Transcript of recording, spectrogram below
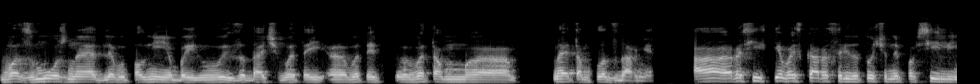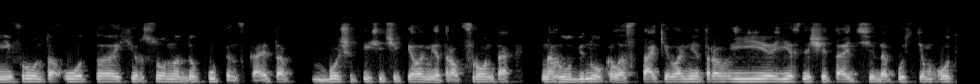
возможное для выполнения боевых задач в, этой, в, этой, в этом, на этом плацдарме а российские войска рассредоточены по всей линии фронта от э, Херсона до Купенска. Это больше тысячи километров фронта на глубину около 100 километров. И если считать, допустим, от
